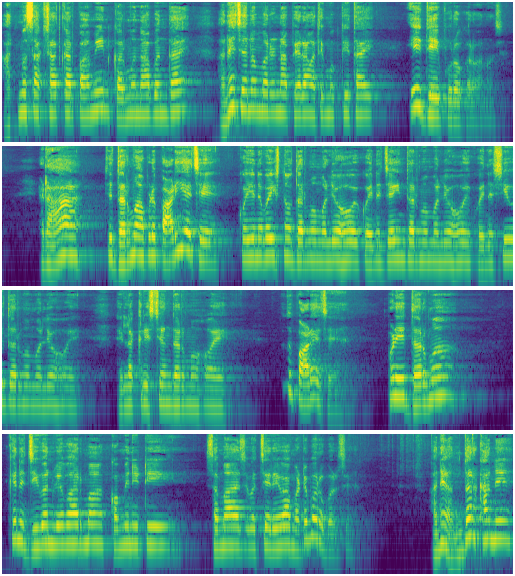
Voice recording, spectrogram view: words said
આત્મ સાક્ષાત્કાર પામીને કર્મ ના બંધાય અને જન્મ મરણના ફેરામાંથી મુક્તિ થાય. એ ધ્યેય પૂરો કરવાનો છે. એટલે આ જે ધર્મ આપણે પાડીએ છીએ કોઈને વૈષ્ણવ ધર્મ મળ્યો હોય, કોઈને જૈન ધર્મ મળ્યો હોય, કોઈને શિવ ધર્મ મળ્યો હોય એટલા ક્રિશ્ચિયન ધર્મ હોય બધું પાડે છે. પણ એ ધર્મ કે ને જીવન વ્યવહારમાં કોમ્યુનિટી સમાજ વચ્ચે રહેવા માટે બરાબર છે. અને અંદરખાને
